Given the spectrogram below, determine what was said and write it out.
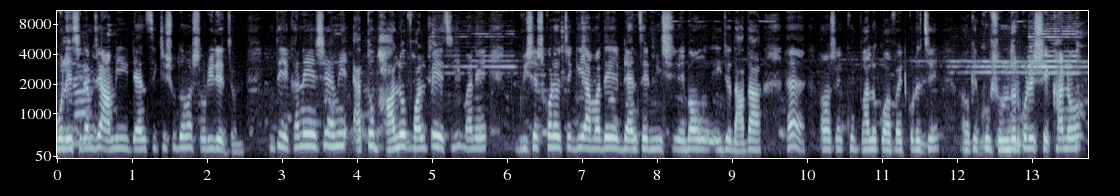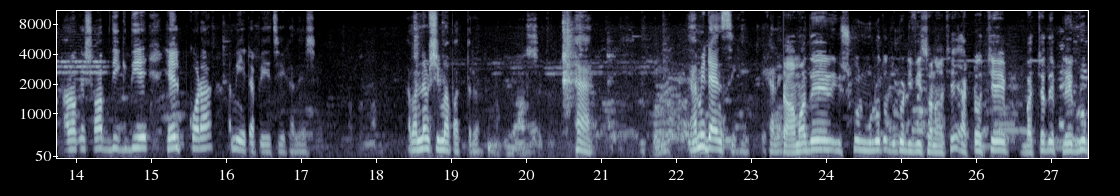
বলেছিলাম যে আমি ড্যান্স শিখছি শুধু আমার শরীরের জন্য। কিন্তু এখানে এসে আমি এত ভালো ফল পেয়েছি মানে বিশেষ করে হচ্ছে গিয়ে আমাদের ড্যান্সের মিস এবং এই যে দাদা হ্যাঁ আমার সঙ্গে খুব ভালো কোঅপারেট করেছে আমাকে খুব সুন্দর করে শেখানো আমাকে সব দিক দিয়ে হেল্প করা আমি এটা পেয়েছি এখানে এসে। আমার নাম সীমা পাত্র। হ্যাঁ। আমি ড্যান্স শিখি। এখানে। আমাদের স্কুল মূলত দুটো ডিভিশন আছে। একটা হচ্ছে বাচ্চাদের প্লে গ্রুপ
